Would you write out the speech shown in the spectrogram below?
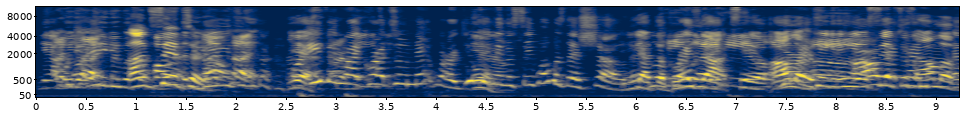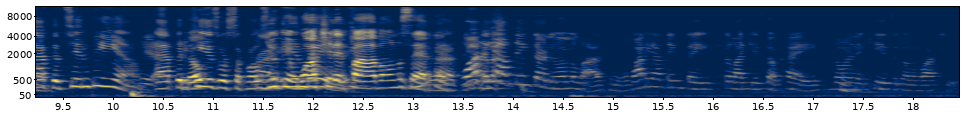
Yeah, when your Uncut. TV was supposed to be Uncensored. uncut. Or Yeah. even Or like Cartoon Network, you Yeah. couldn't even see what was that show. You That got the little crazy- Boondocks Hill, all of them, Yes. King of the Hill, all that Simpsons, came all on of them. after 10 p.m. Yeah. After the Nope. kids were supposed You to be can in watch bed. it at five on a Saturday. Yeah. Why do y'all think they're normalizing it? Why do y'all think they feel like it's okay knowing the kids are gonna watch it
